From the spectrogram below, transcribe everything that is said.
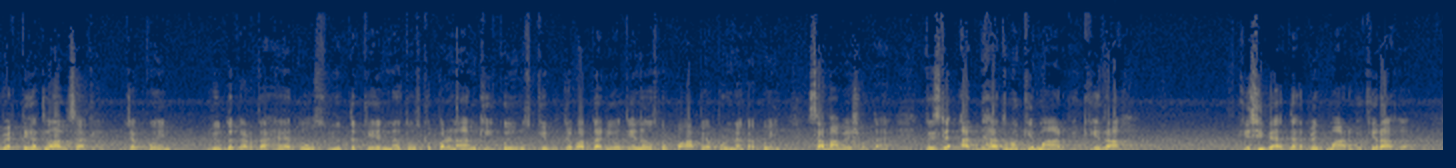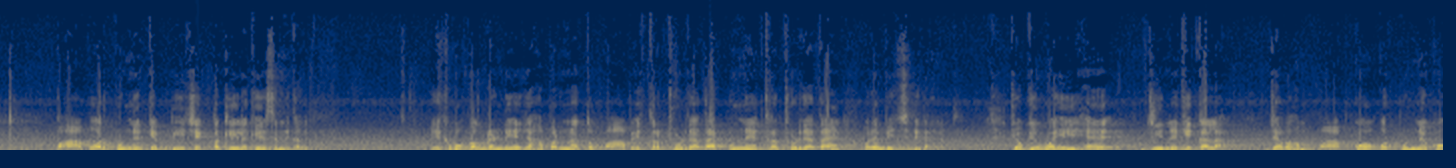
व्यक्तिगत लालसा के जब कोई युद्ध करता है तो उस युद्ध के न तो उसके परिणाम की कोई उसकी जवाबदारी होती है, न उसमें पाप या पुण्य का कोई समावेश होता है। तो इसलिए अध्यात्म की मार्ग की राह, किसी भी आध्यात्मिक मार्ग की राह, पाप और पुण्य के बीच एक पतली लकीर से निकलती है। एक वो पगडंडी है जहाँ पर न तो पाप एक तरफ़ छूट जाता है, पुण्य एक तरफ़ छूट जाता है और ये बीच से निकल क्योंकि वही है जीने की कला। जब हम पाप को और पुण्य को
